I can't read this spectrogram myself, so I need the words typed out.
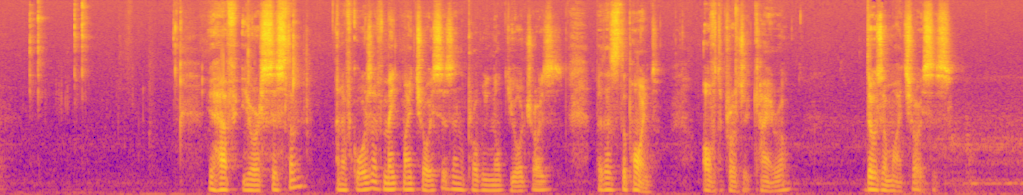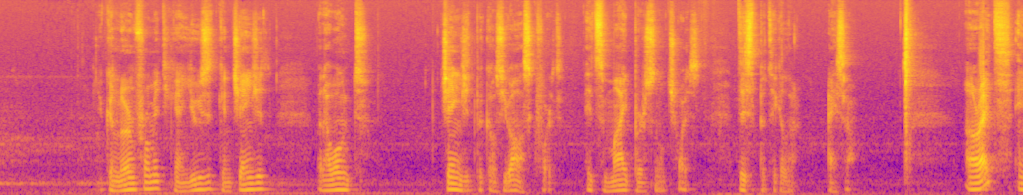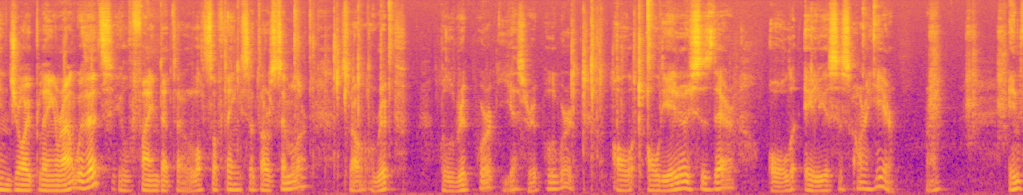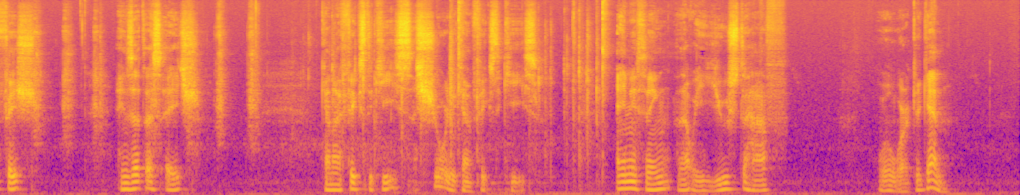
You have your system And of course, I've made my choices and probably not your choices, but that's the point of the project Kiro. Those are my choices. You can learn from it, you can use it, you can change it, but I won't change it because you ask for it. It's my personal choice, this particular ISO. All right, enjoy playing around with it. You'll find that there are lots of things that are similar. So rip, will rip work? Yes, rip will work. All, all the aliases there, all the aliases are here, right? In fish, in ZSH, can I fix the keys? Sure you can fix the keys. Anything that we used to have will work again.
